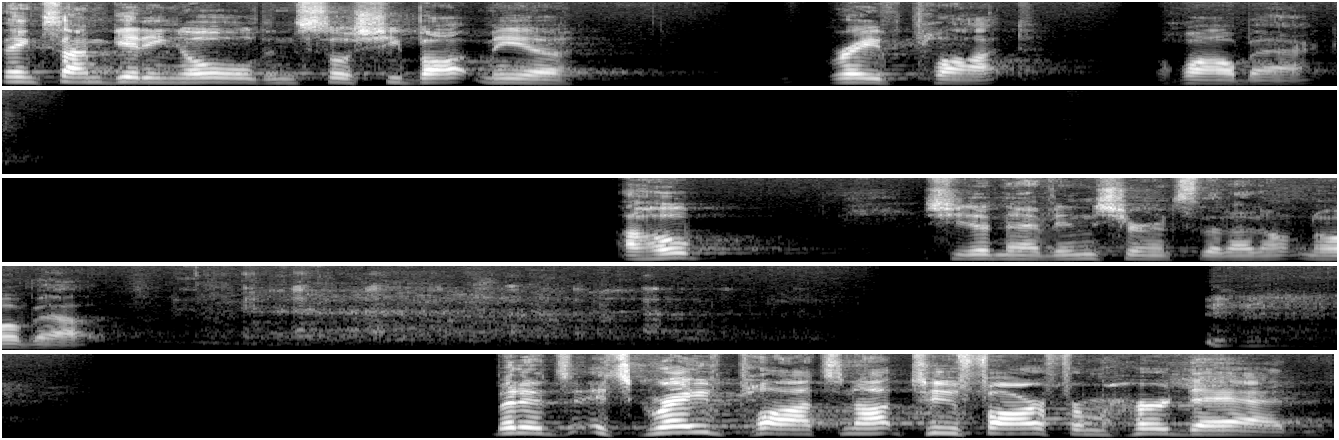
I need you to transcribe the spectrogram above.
thinks I'm getting old, and so she bought me a grave plot a while back. I hope she doesn't have insurance that I don't know about. but it's, it's grave plots not too far from her dad.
